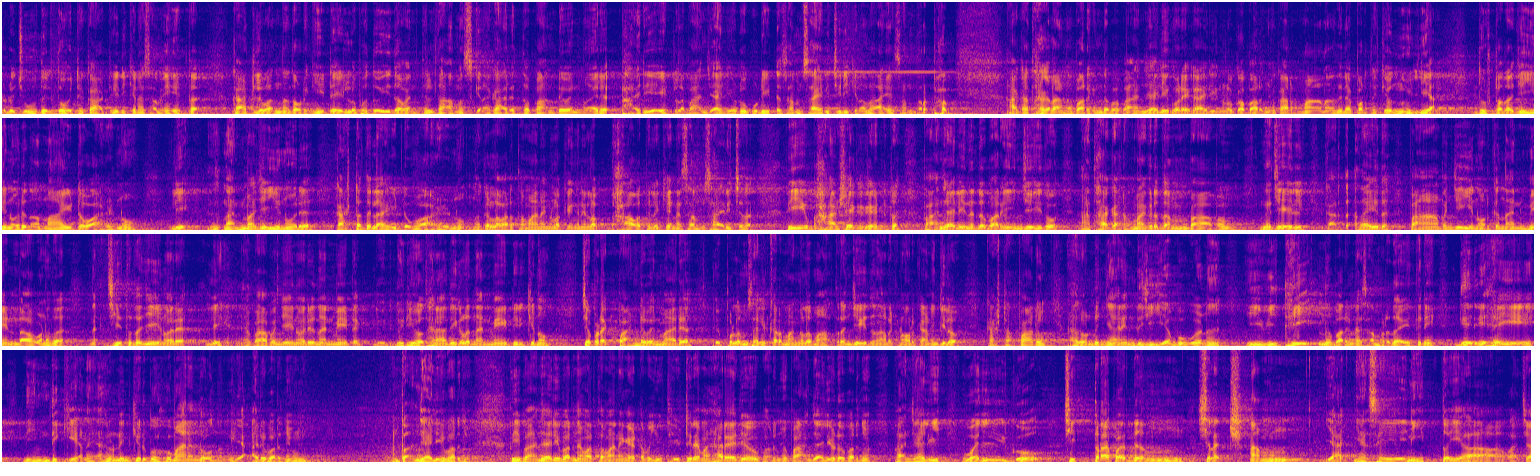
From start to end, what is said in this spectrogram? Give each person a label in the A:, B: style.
A: രുടെ ചൂതിൽ തോറ്റ് കാട്ടിലിരിക്കുന്ന സമയത്ത് കാട്ടിൽ വന്ന് തുടങ്ങിയിട്ടേ ഉള്ളൂ. ഇപ്പോൾ ദ്വൈത വനത്തിൽ താമസിക്കുന്ന കാലത്ത് പാണ്ഡവന്മാർ ഭാര്യയായിട്ടുള്ള പാഞ്ചാലിയോട് കൂടിയിട്ട് സംസാരിച്ചിരിക്കുന്നതായ സന്ദർഭം ആ കഥകളാണ് പറയുന്നത്. അപ്പോൾ പാഞ്ചാലി കുറേ കാര്യങ്ങളൊക്കെ പറഞ്ഞു. കർമ്മമാണ് അതിനപ്പുറത്തേക്കൊന്നുമില്ല ദുഷ്ടത ചെയ്യുന്നവർ നന്നായിട്ട് വാഴണു ഇല്ലേ? നന്മ ചെയ്യുന്നവർ കഷ്ടത്തിലായിട്ടും വാഴണു എന്നൊക്കെയുള്ള വർത്തമാനങ്ങളൊക്കെ ഇങ്ങനെയുള്ള ഭാവത്തിലൊക്കെയാണ് സംസാരിച്ചത്. അപ്പോൾ ഈ ഭാഷയൊക്കെ കേട്ടിട്ട് പാഞ്ചാലി എന്നിട്ട് പറയും ചെയ്തു അഥ കർമ്മകൃതം പാപം എന്ന് ചെയ്യൽ കർത്ത അതായത് പാപം ചെയ്യുന്നവർക്ക് നന്മ ഉണ്ടാവണത് ജീവിതത്തെ ചെയ്യുന്നവരെ അല്ലേ പാപം ചെയ്യുന്നവർ നന്മയായിട്ട് ദുര് ദുര്യോധനാദികൾ നന്മയായിട്ടിരിക്കണോ ചെപ്പടെ പാണ്ഡവന്മാർ എപ്പോഴും സൽക്കർമ്മങ്ങൾ മാത്രം ചെയ്ത് നടക്കണവർക്കാണെങ്കിലോ കഷ്ടപ്പാടും. അതുകൊണ്ട് ഞാൻ എന്ത് ചെയ്യാൻ പോവുകയാണ് ഈ വിധി എന്ന് പറയുന്ന സമ്പ്രദായത്തിന് ഗരിഹയെ നിന്ദിക്കുകയാണ് അതുകൊണ്ട് എനിക്കൊരു ബഹുമാനം തോന്നുന്നില്ല. ആര് പറഞ്ഞു? പാഞ്ചാലി പറഞ്ഞു. അപ്പോൾ ഈ പാഞ്ചാലി പറഞ്ഞ വർത്തമാനം കേട്ടപ്പോൾ യുധിഷ്ഠിര മഹാരാജാവ് പറഞ്ഞു പാഞ്ചാലിയോട് പറഞ്ഞു പാഞ്ചാലി വൽഗോ ചിത്രപദം ശ്ലക്ഷണം യാജ്ഞസേനി ത്വയാ വച.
